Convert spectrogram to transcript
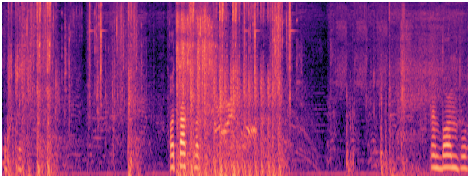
Ух ти. Отак от. На бомбу.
